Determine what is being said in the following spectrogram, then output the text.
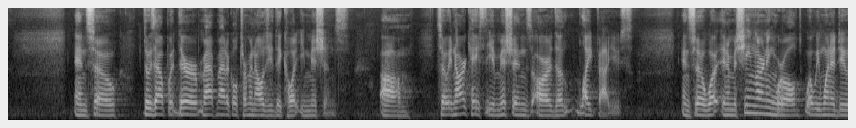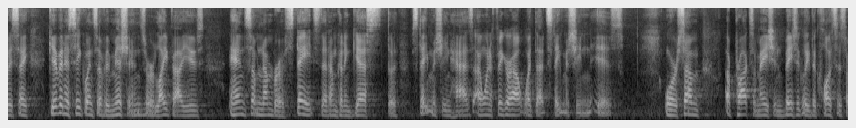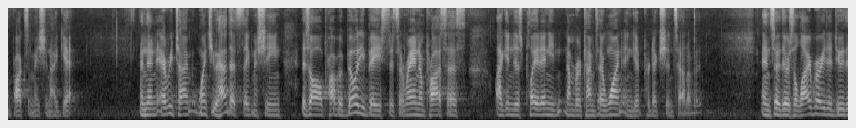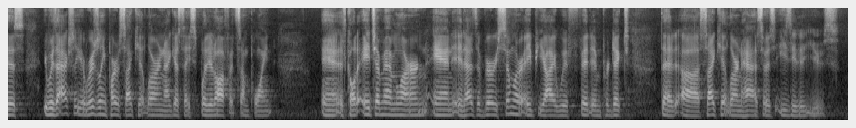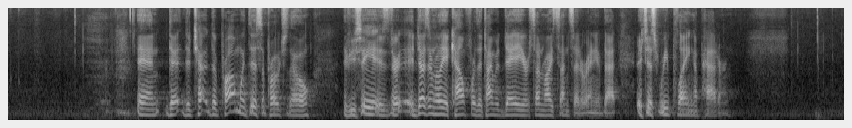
And so those output, their mathematical terminology, they call it emissions. Um, so in our case, the emissions are the light values. And so what, in a machine learning world, what we want to do is say, given a sequence of emissions or light values and some number of states that I'm going to guess the state machine has, I want to figure out what that state machine is. Or some approximation, basically the closest approximation I get. And then every time, once you have that state machine, it's all probability based, it's a random process. I can just play it any number of times I want and get predictions out of it. And so there's a library to do this. It was actually originally part of scikit-learn, and I guess they split it off at some point. And it's called HMM Learn, and it has a very similar API with fit and predict that uh, scikit-learn has, so it's easy to use. And the, the, the problem with this approach, though, if you see, is there, it doesn't really account for the time of day or sunrise, sunset, or any of that. It's just replaying a pattern.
